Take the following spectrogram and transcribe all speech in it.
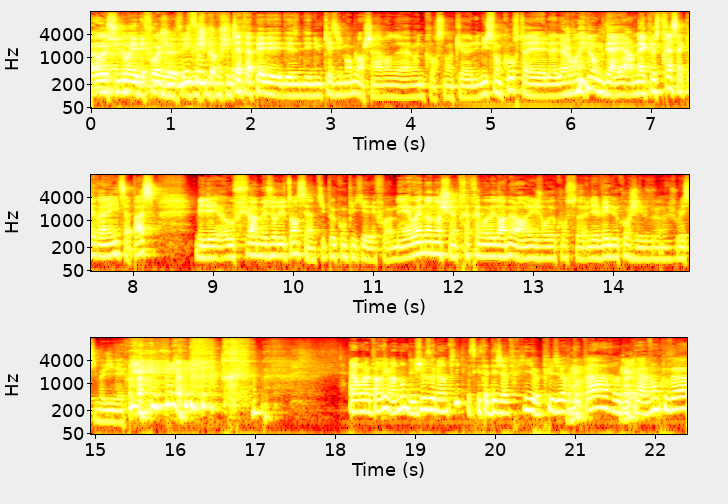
ah ouais, sinon, il y a des fois, je, je, suis déjà tapé des, des, nuits quasiment blanches hein, avant, avant, une course. Donc, euh, les nuits sont courtes et la, journée est longue derrière. Mais avec le stress, avec l'adrénaline, ça passe. Mais au fur et à mesure du temps, c'est un petit peu compliqué des fois. Mais ouais, non, non, je suis un très très mauvais dormeur. Alors, les jours de course, les veilles de course, je vous laisse imaginer. Alors on va parler maintenant des Jeux Olympiques parce que tu as déjà pris euh, plusieurs mmh. départs, euh, donc à Vancouver.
